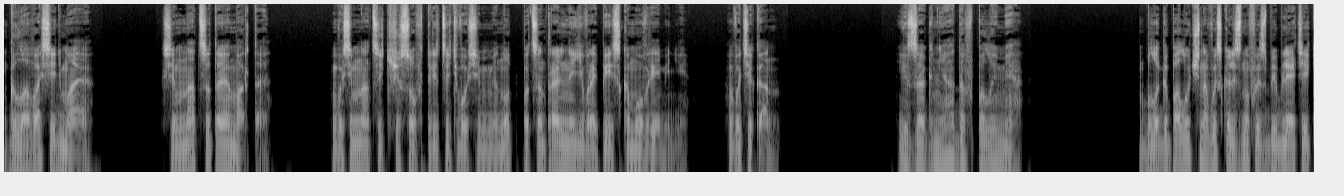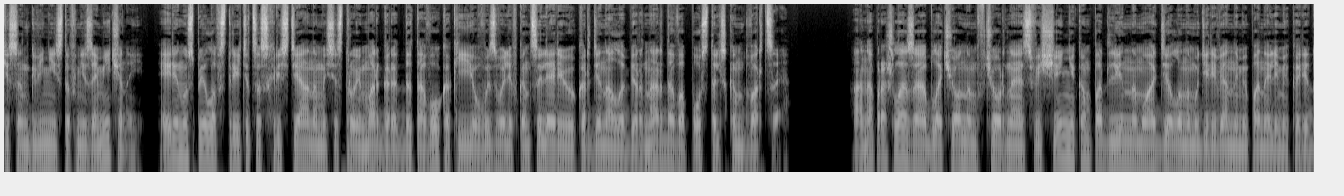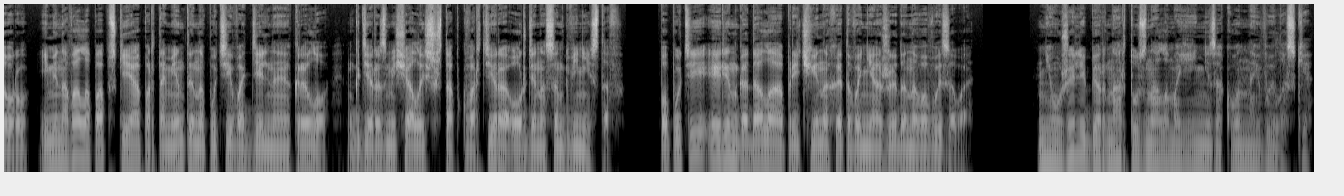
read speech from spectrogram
Глава 7. 17 марта. 18 часов 38 минут по центральноевропейскому времени. Ватикан. Из огня до в полымя. Благополучно выскользнув из библиотеки сангвинистов незамеченной, Эрин успела встретиться с христианом и сестрой Маргарет до того, как ее вызвали в канцелярию кардинала Бернарда в апостольском дворце. Она прошла за облаченным в черное священником по длинному отделанному деревянными панелями коридору и миновала папские апартаменты на пути в отдельное крыло, где размещалась штаб-квартира Ордена Сангвинистов. По пути Эрин гадала о причинах этого неожиданного вызова. Неужели Бернард узнал о моей незаконной вылазке?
